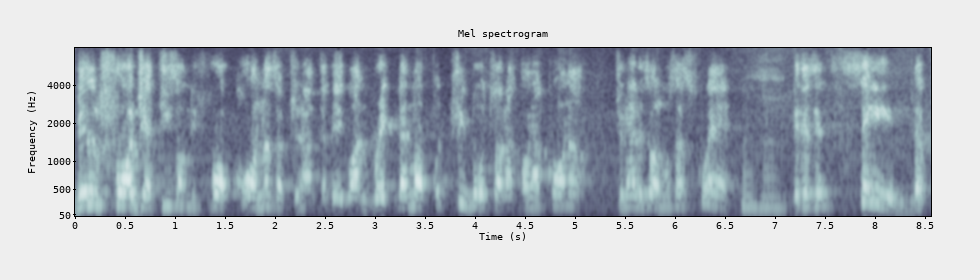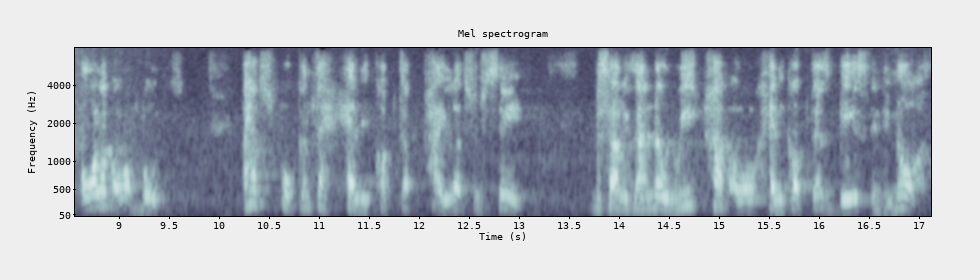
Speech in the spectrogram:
Build four jetties on the four corners of Trinidad and Tobago and break them up. Put three boats on a, on a corner. Trinidad is almost a square. Mm-hmm. It is insane that all of our boats I have spoken to helicopter pilots who say, Mr. Alexander, we have our helicopters based in the north,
